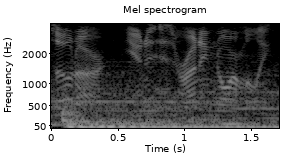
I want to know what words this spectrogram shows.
Sonar. Unit is running normally.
